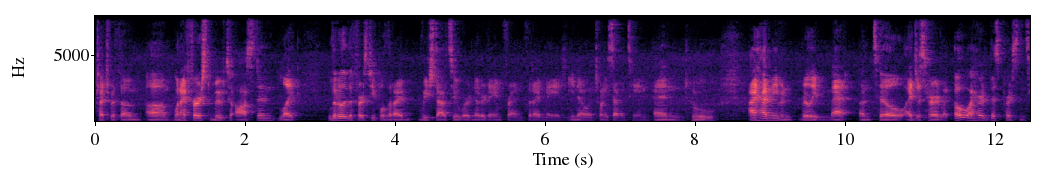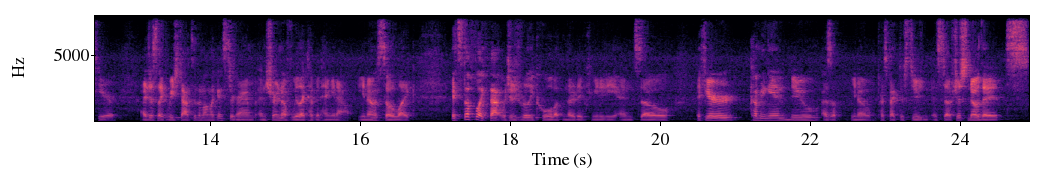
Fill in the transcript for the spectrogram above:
touch with them. Um, when I first moved to Austin, like literally the first people that I reached out to were Notre Dame friends that I made, you know, in 2017, and who I hadn't even really met until I just heard like, oh, I heard this person's here. I just like reached out to them on like Instagram, and sure enough, we like have been hanging out, you know. So like, it's stuff like that which is really cool about the Notre Dame community, and so if you're coming in new as a you know prospective student and stuff, just know that it's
